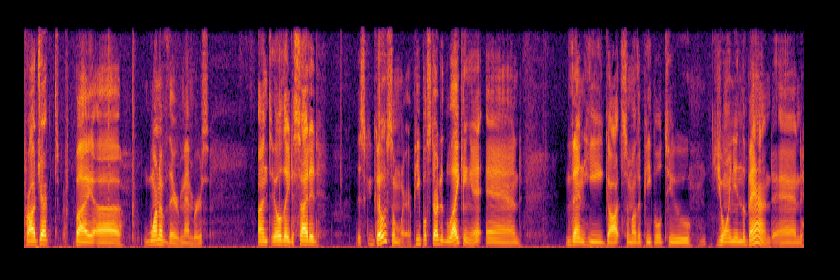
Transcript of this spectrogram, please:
project by uh, one of their members until they decided this could go somewhere. People started liking it, and then he got some other people to join in the band. And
